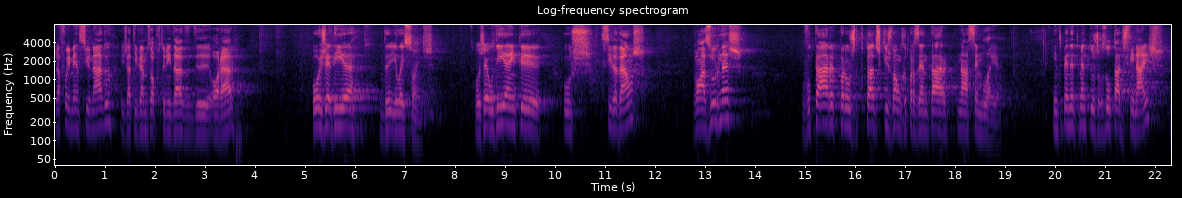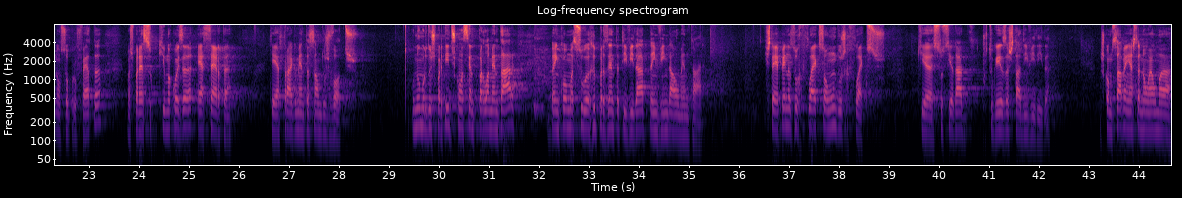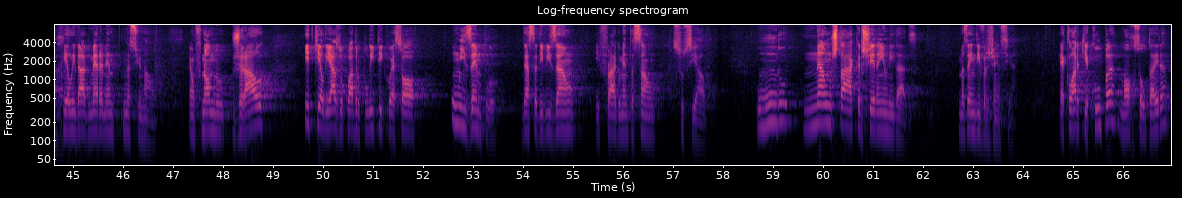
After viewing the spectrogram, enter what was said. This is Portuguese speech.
Já foi mencionado e já tivemos a oportunidade de orar. Hoje é dia de eleições. Hoje é o dia em que os cidadãos vão às urnas votar para os deputados que os vão representar na Assembleia. Independentemente dos resultados finais, não sou profeta, mas parece que uma coisa é certa, que é a fragmentação dos votos. O número dos partidos com assento parlamentar, bem como a sua representatividade, tem vindo a aumentar. Isto é apenas o reflexo ou um dos reflexos que a sociedade portuguesa está dividida. Mas, como sabem, esta não é uma realidade meramente nacional. É um fenómeno geral e de que, aliás, o quadro político é só um exemplo dessa divisão e fragmentação social. O mundo não está a crescer em unidade, mas em divergência. É claro que a culpa morre solteira,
